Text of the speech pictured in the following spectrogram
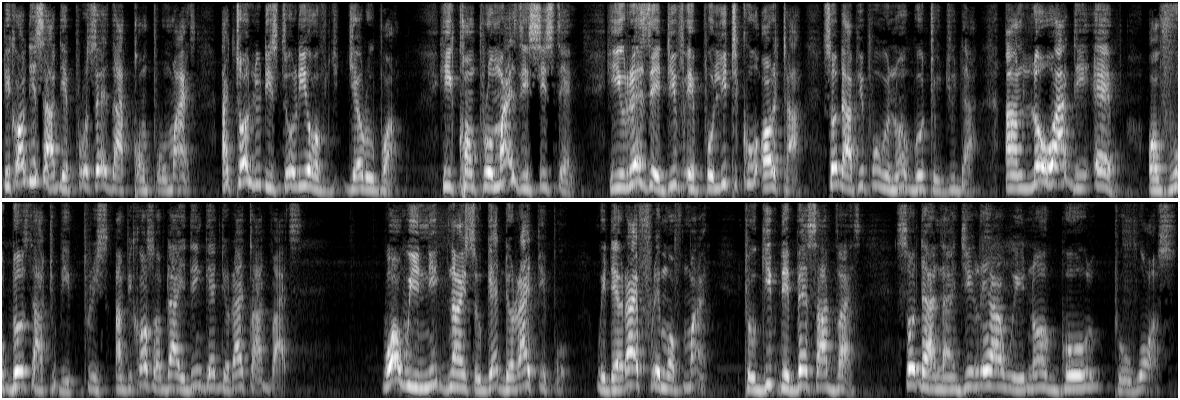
because these are the process that compromise. I told you the story of Jeroboam. He compromised the system. He raised a, diff, a political altar so that people will not go to Judah and lower the ebb of those that to be priests. And because of that, he didn't get the right advice. What we need now is to get the right people with the right frame of mind to give the best advice so that Nigeria will not go to worse.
